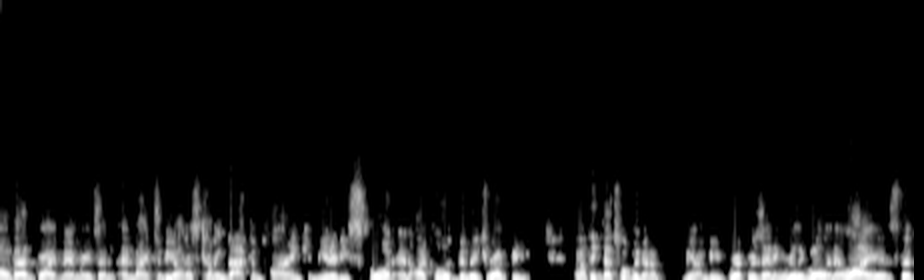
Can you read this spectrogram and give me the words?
I've had great memories. And and mate, to be honest, coming back and playing community sport, and I call it village rugby, and I think that's what we're going to you know be representing really well in LA is that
